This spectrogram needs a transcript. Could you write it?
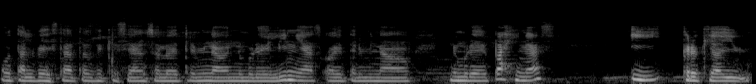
o tal vez tratas de que sean solo determinado número de líneas o determinado número de páginas. Y creo que hay un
